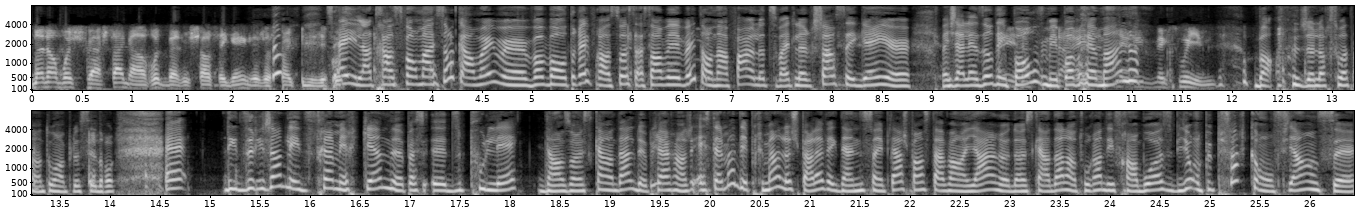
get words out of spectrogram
Non, non, moi, je suis hashtag en route vers Richard Séguin. J'espère qu'il nous écoute. Hey, la transformation quand même euh, va bon train, François. Ça s'en va bien ton affaire. Là. Tu vas être le Richard Séguin, euh, ben, j'allais dire des Hey, pauvres, mais pas vraiment. Là. Bon, je le reçois tantôt en plus, c'est drôle. Euh, des dirigeants de l'industrie américaine euh, parce, euh, du poulet dans un scandale de prix arrangé. Et C'est tellement déprimant? Là, je parlais avec Dany Saint-Pierre, je pense avant hier, euh, d'un scandale entourant des framboises bio. On peut plus faire confiance euh,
